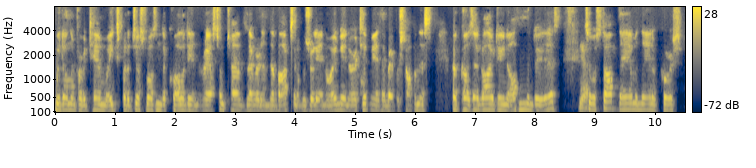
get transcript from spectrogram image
we done them for about 10 weeks, but it just wasn't the quality in the restaurant trying to deliver it in the box. And it was really annoying me and irritated me. I think, right, we're stopping this because I'd rather do nothing than do this. Yeah. So we stopped them. And then, of course,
